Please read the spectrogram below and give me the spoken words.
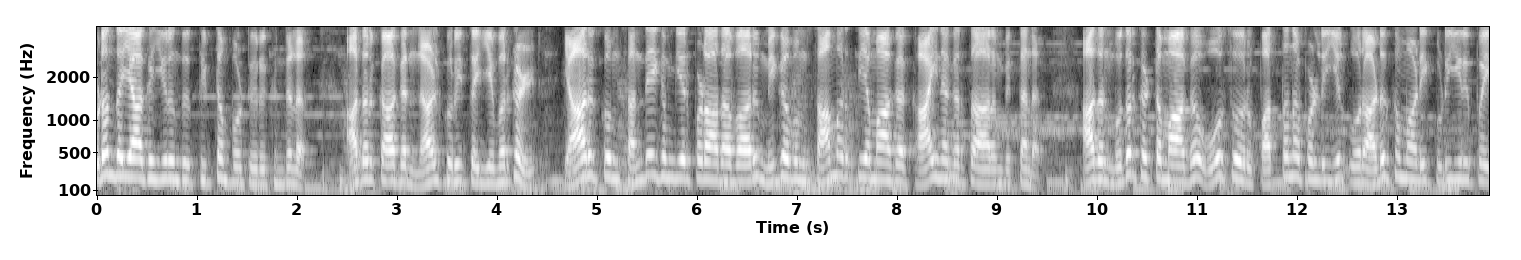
உடந்தையாக இருந்து திட்டம் போட்டிருக்கின்றனர். அதற்காக நாள் குறித்த இவர்கள் யாருக்கும் சந்தேகம் ஏற்படாதவாறு மிகவும் சாமர்த்தியமாக காய் நகர்த்த ஆரம்பித்தனர். அதன் முதற்கட்டமாக ஓசூர் பத்தனப்பள்ளியில் ஒரு அடுக்குமாடி குடியிருப்பை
